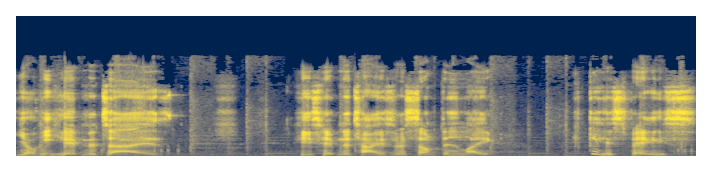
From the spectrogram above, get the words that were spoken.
Yo, he hypnotized. He's hypnotized or something, like, look at his face.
